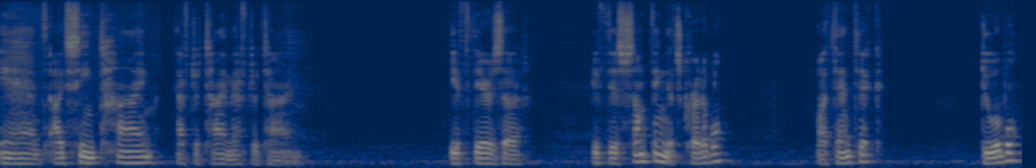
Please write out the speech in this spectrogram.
And I've seen time after time after time, if there's a, if there's something that's credible, authentic, doable,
